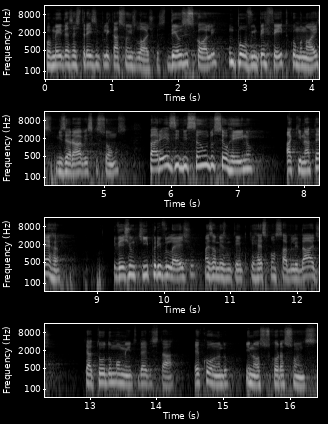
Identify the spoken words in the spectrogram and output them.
por meio dessas três implicações lógicas, Deus escolhe um povo imperfeito, como nós, miseráveis que somos, para exibição do seu reino aqui na terra. E vejam que privilégio, mas ao mesmo tempo que responsabilidade, que a todo momento deve estar ecoando em nossos corações.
